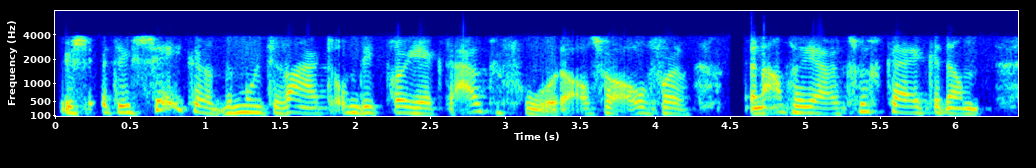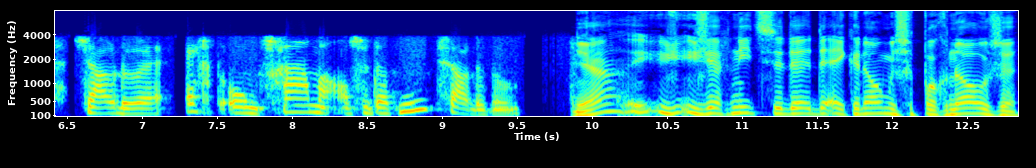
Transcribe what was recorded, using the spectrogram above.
Dus het is zeker de moeite waard om dit project uit te voeren. Als we over een aantal jaren terugkijken, dan zouden we echt ons schamen als we dat niet zouden doen. Ja, u, u zegt niet de, de economische prognose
